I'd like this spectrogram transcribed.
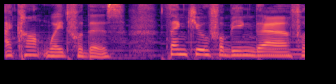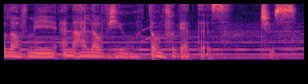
I can't wait for this. Thank you for being there, for love me, and I love you. Don't forget this. Tschüss.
